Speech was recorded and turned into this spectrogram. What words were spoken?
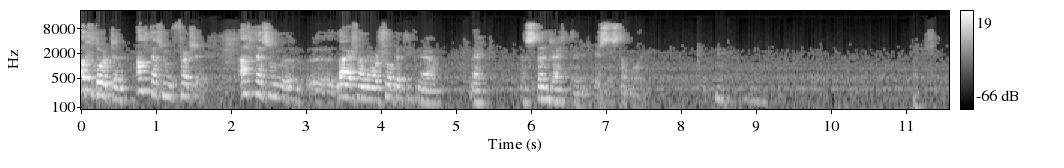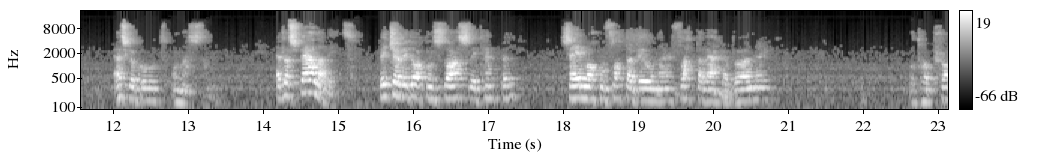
alt dårten, alt det som fyrir, alt det som uh, lærersvannet var så betikkende av vekk, men stendre etter i sista vår. Jeg skal gå ut og nesten. Etter spela litt, bytja vi dokken slaslig tempel, seim okken flotta bjoner, flotta vekra bøner, og ta, pro,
